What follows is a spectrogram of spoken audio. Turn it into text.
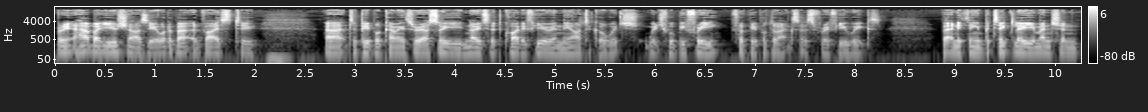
Brilliant. How about you, Shazia? What about advice to uh, to people coming through? I saw you noted quite a few in the article, which which will be free for people to access for a few weeks. But anything in particular? You mentioned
